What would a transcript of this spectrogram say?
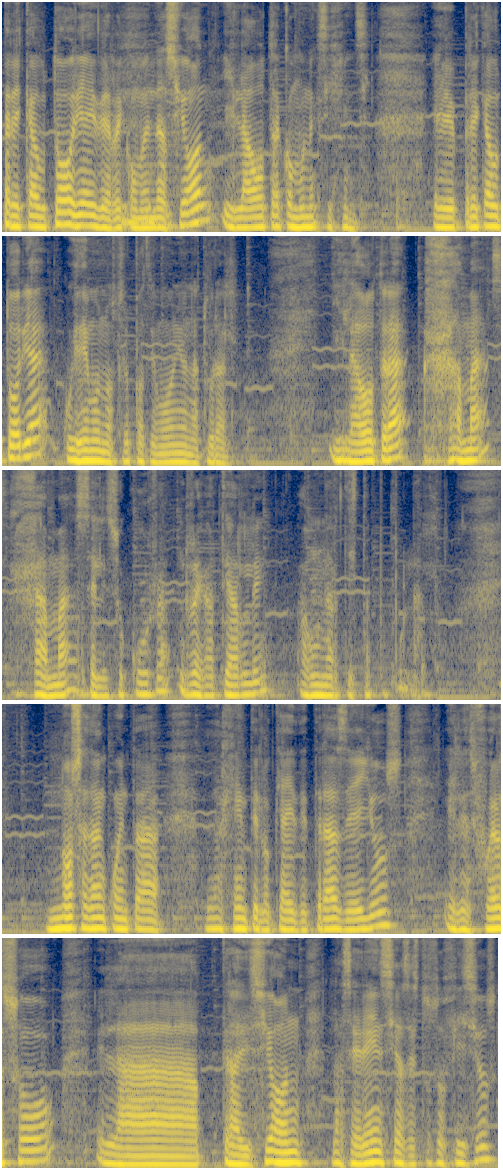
precautoria y de recomendación y la otra como una exigencia. Eh, precautoria, cuidemos nuestro patrimonio natural. Y la otra, jamás, jamás se les ocurra regatearle a un artista popular. No se dan cuenta la gente lo que hay detrás de ellos, el esfuerzo, la tradición, las herencias de estos oficios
